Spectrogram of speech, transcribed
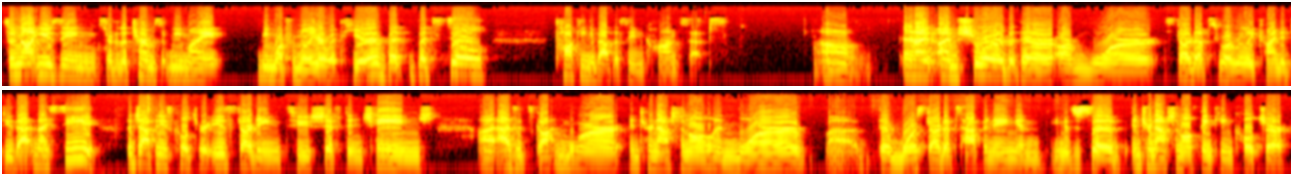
So not using sort of the terms that we might be more familiar with here, but but still talking about the same concepts. Um, and I, am sure that there are more startups who are really trying to do that. And I see the Japanese culture is starting to shift and change uh, as it's gotten more international and more uh, there are more startups happening and you know just the international thinking culture.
